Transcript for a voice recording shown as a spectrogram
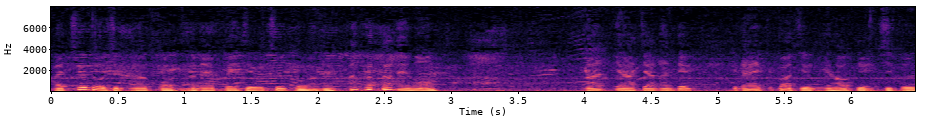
来，手头先啊，挂安尼，白酒手头安尼，啊，较等下吼，咱也将咱的今仔一百斤以后的时阵。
